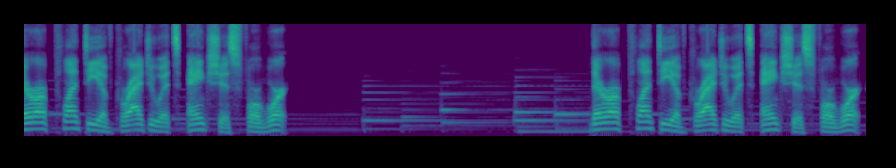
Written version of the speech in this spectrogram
There are plenty of graduates anxious for work. There are plenty of graduates anxious for work.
